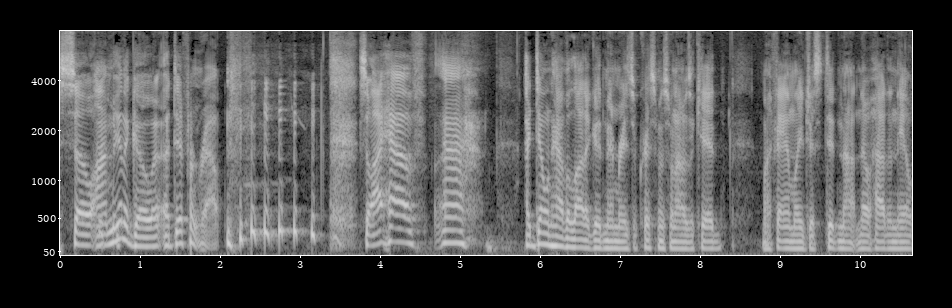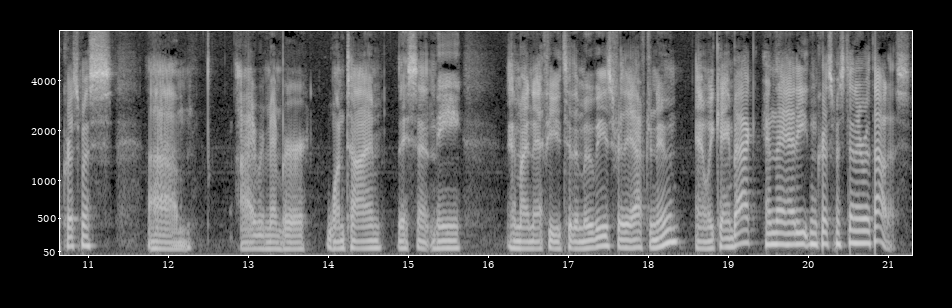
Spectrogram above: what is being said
so I'm going to go a different route. so I have, uh, I don't have a lot of good memories of Christmas when I was a kid. My family just did not know how to nail Christmas. Um, I remember one time they sent me and my nephew to the movies for the afternoon, and we came back and they had eaten Christmas dinner without us.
